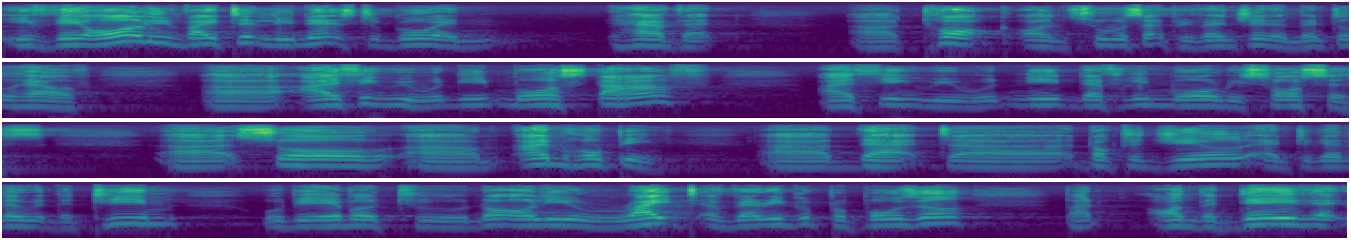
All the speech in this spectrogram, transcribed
if they all invited Lynette's to go and have that uh, talk on suicide prevention and mental health, uh, I think we would need more staff. I think we would need definitely more resources. Uh, so um, I'm hoping uh, that uh, Dr. Jill and together with the team will be able to not only write a very good proposal, but on the day that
